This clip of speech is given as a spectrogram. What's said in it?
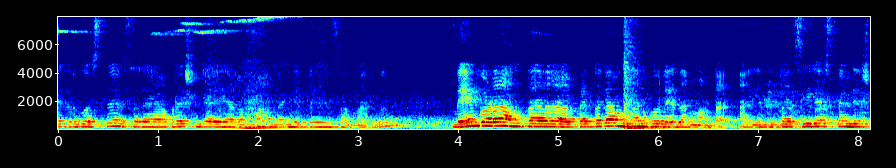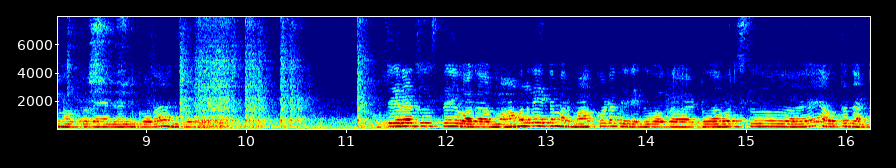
దగ్గరికి వస్తే సరే ఆపరేషన్ చేయాలమ్మా అని చెప్పేసి అన్నారు. మేము కూడా అంత పెద్దగా ఉందనుకోలేదన్నమాట. ఇంత సీరియస్ కండిషన్ అవుతుంది అని కూడా అనుకోలేదు తీరా చూస్తే ఒక మామూలుగా అయితే మరి మాకు కూడా తెలియదు ఒక టూ అవర్స్ అవుతుందంట.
